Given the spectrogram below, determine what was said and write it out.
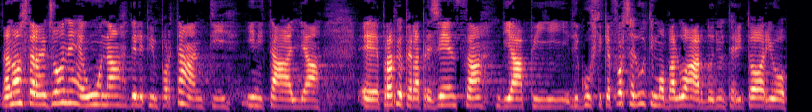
La nostra regione è una delle più importanti in Italia eh, proprio per la presenza di api ligustiche, forse è l'ultimo baluardo di un territorio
